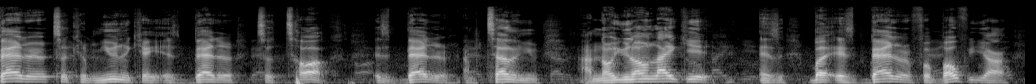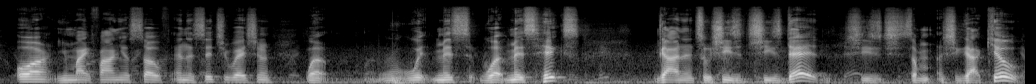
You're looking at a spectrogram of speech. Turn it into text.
better to communicate. It's better to talk. It's better. I'm telling you. I know you don't like it, but it's better for both of y'all. Or you might find yourself in a situation where with Miss what Miss Hicks got into. She's she's dead. She's some she got killed.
